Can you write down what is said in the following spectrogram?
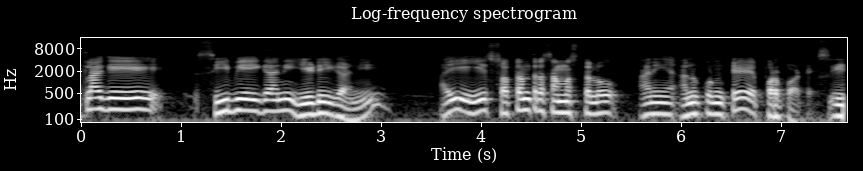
అట్లాగే సిబిఐ కానీ ఈడీ కానీ అవి స్వతంత్ర సంస్థలు అని అనుకుంటే పొరపాటే. ఈ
